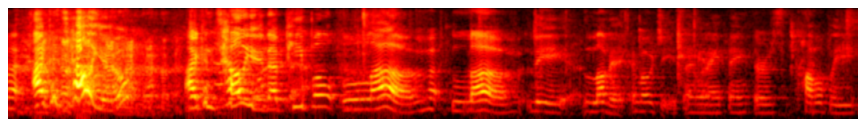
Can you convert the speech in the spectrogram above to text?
But I can tell you, I can tell you that people love, love the, love it emojis. I mean, I think there's probably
